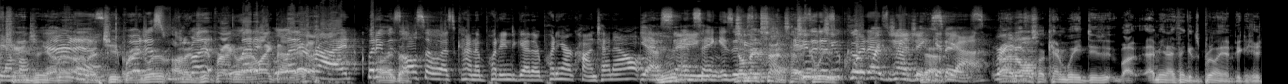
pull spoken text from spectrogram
gamble? Life-changing on a- on a. Jeep Wrangler- just on a let- Jeep Wrangler. Let I it- like that, Let yeah. it ride. But it I like was that. also us kind of putting together, putting our content out Yes, and, and saying, is it No, makes sense. Hey, is can it we- as Do good as judging. it is? Yeah. Right. And also, can we do? I mean, I think it's brilliant because you're,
